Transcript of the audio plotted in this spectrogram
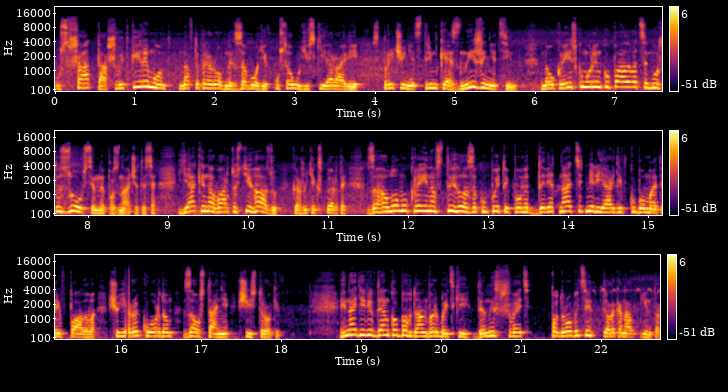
у США та швидкий ремонт нафтопереробних заводів у Саудівській Аравії спричинять стрімке зниження цін, на українському ринку палива це може зовсім не позначитися, як і на вартості газу, кажуть експерти. Загалом Україна встигла закупити понад 19 мільярдів кубометрів палива, що є рекордом за останні 6 років. Геннадій Вівденко, Богдан Вербицький, Денис Швець. Подробиці телеканал Інтер.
